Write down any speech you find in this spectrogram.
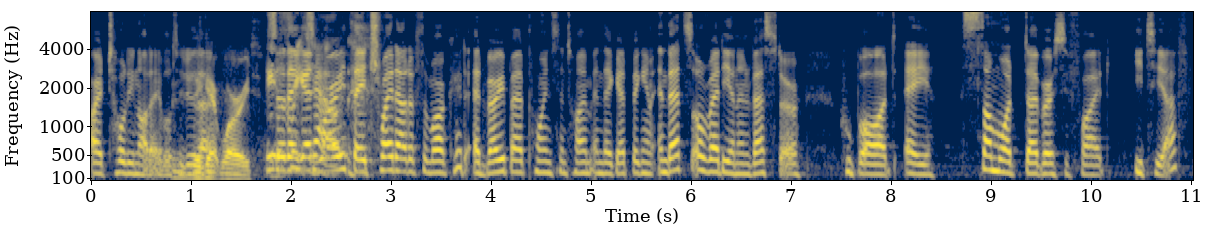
are totally not able to do they that. They get worried. So they get out. worried, they trade out of the market at very bad points in time and they get big. And that's already an investor who bought a somewhat diversified ETF.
